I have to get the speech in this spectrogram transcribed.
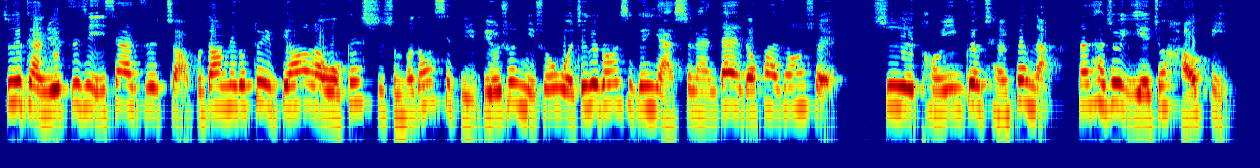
就是感觉自己一下子找不到那个对标了。我跟是什么东西比？比如说，你说我这个东西跟雅诗兰黛的化妆水是同一个成分的，那它就也就好比。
